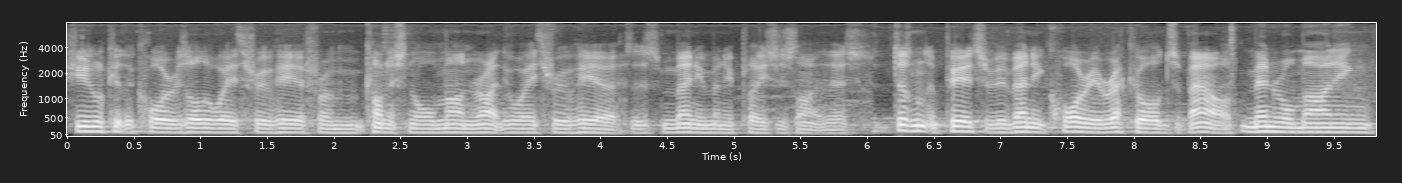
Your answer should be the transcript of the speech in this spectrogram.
If you look at the quarries all the way through here, from Coniston Old Man right the way through here, there's many, many places like this. It doesn't appear to be any quarry records about mineral mining,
